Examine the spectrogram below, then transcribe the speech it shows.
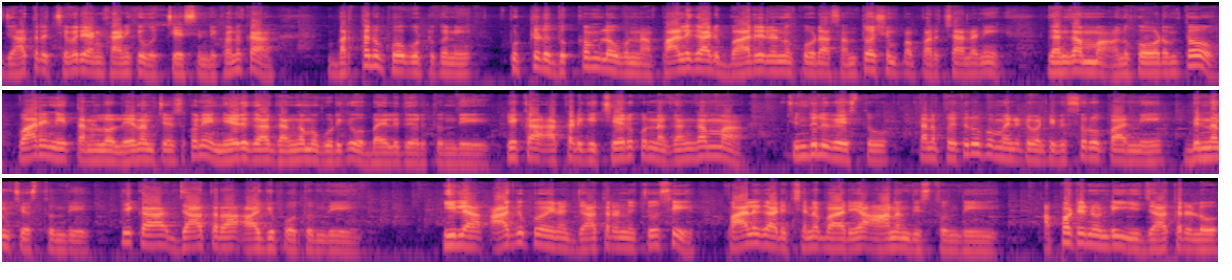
జాతర చివరి అంకానికి వచ్చేసింది. కనుక భర్తను పోగొట్టుకుని పుట్టెడు దుఃఖంలో ఉన్న పాలిగాడి భార్యలను కూడా సంతోషింపపరచాలని గంగమ్మ అనుకోవడంతో వారిని తనలో లీనం చేసుకుని నేరుగా గంగమ్మ గుడికి బయలుదేరుతుంది. ఇక అక్కడికి చేరుకున్న గంగమ్మ చిందులు వేస్తూ తన ప్రతిరూపమైనటువంటి విశ్వరూపాన్ని భిన్నం చేస్తుంది. ఇక జాతర ఆగిపోతుంది. ఇలా ఆగిపోయిన జాతరను చూసి పాలిగాడి చిన్న భార్య ఆనందిస్తుంది. అప్పటి నుండి ఈ జాతరలో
